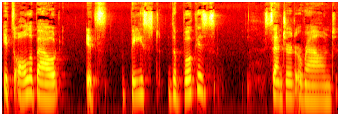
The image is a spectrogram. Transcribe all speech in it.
it's all about it's based the book is centered around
